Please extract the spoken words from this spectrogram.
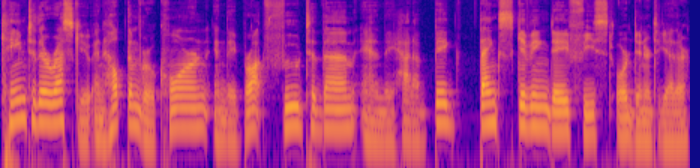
came to their rescue and helped them grow corn, and they brought food to them, and they had a big Thanksgiving Day feast or dinner together.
